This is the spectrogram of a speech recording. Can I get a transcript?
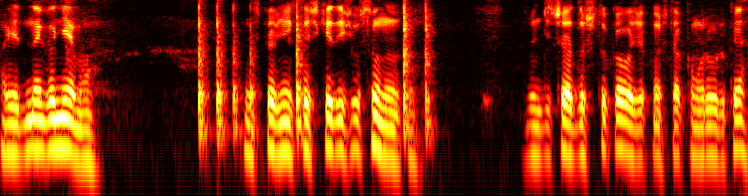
a jednego nie ma. Więc pewnie ktoś kiedyś usunął to. Będzie trzeba dosztukować jakąś taką rurkę.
